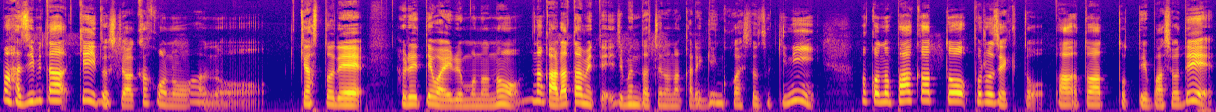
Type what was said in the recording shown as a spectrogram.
まあ、始めた経緯としては過去のあのー、キャストで触れてはいるもののなんか改めて自分たちの中で言語化した時に、まあ、このパークアットプロジェクトパートアットっていう場所で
